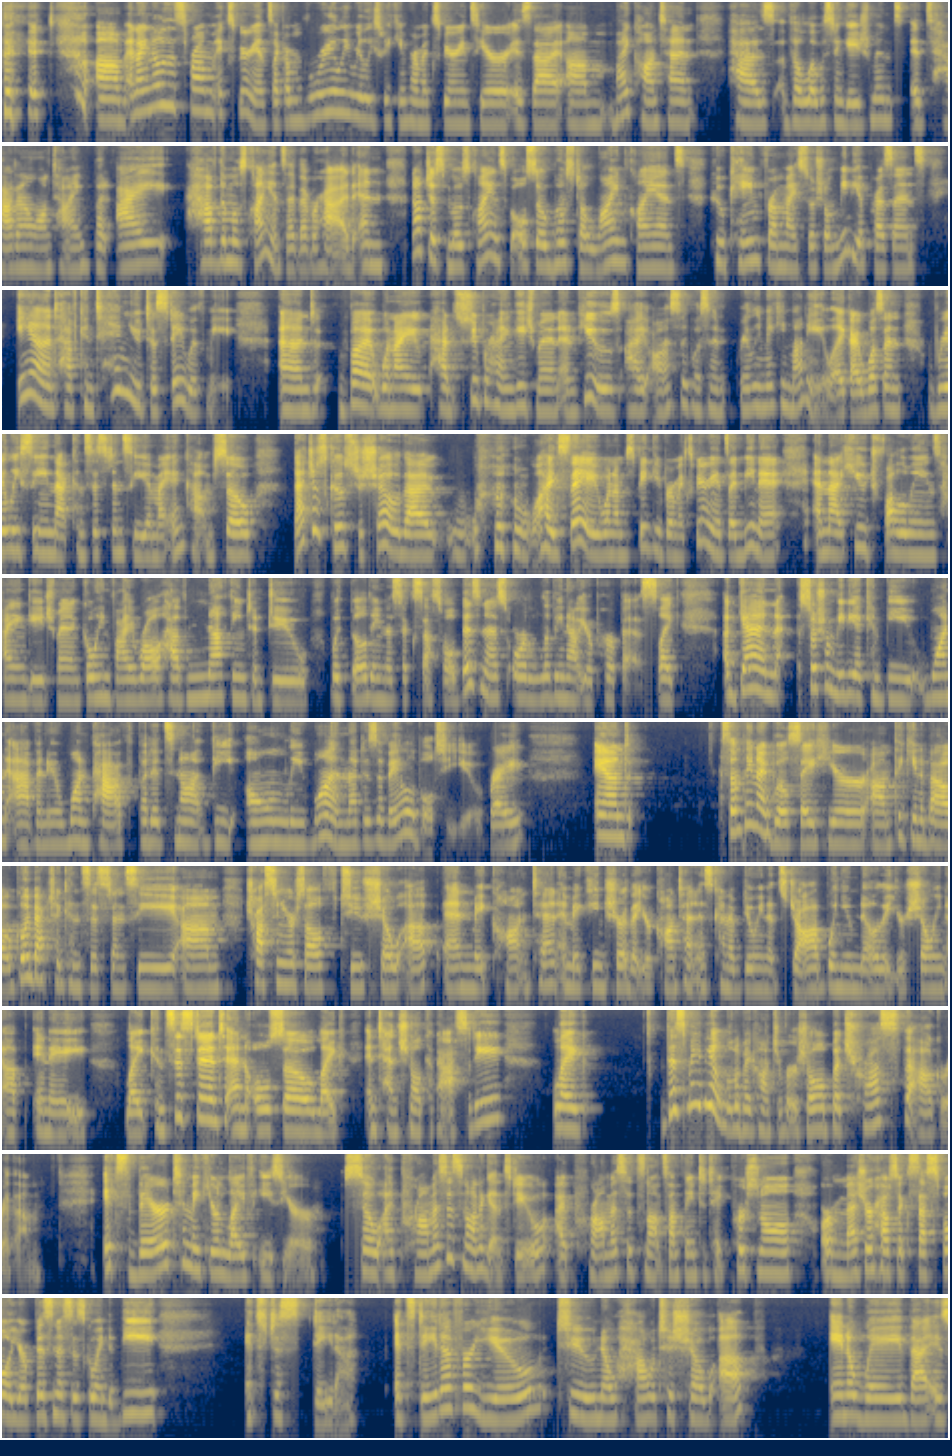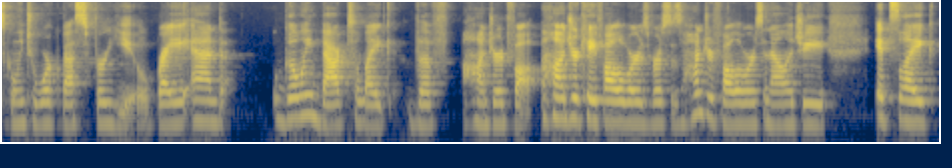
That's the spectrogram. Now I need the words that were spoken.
um and I know this from experience. Like I'm really really speaking from experience here is that um my content has the lowest engagement it's had in a long time, but I have the most clients I've ever had. And not just most clients, but also most aligned clients who came from my social media presence and have continued to stay with me. And but when I had super high engagement and views, I honestly wasn't really making money. Like I wasn't really seeing that consistency in my income. So that just goes to show that I say when I'm speaking from experience, I mean it. And that huge followings, high engagement, going viral have nothing to do with building a successful business or living out your purpose. Like, again, social media can be one avenue, one path, but it's not the only one that is available to you, right? And something I will say here, um, thinking about going back to consistency, um, trusting yourself to show up and make content and making sure that your content is kind of doing its job when you know that you're showing up in a like consistent and also like intentional capacity. Like, this may be a little bit controversial, but trust the algorithm. It's there to make your life easier. So I promise it's not against you. I promise it's not something to take personal or measure how successful your business is going to be. It's just data. It's data for you to know how to show up in a way that is going to work best for you, right? And going back to like the 100 fo- 100k followers versus 100 followers analogy, it's like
